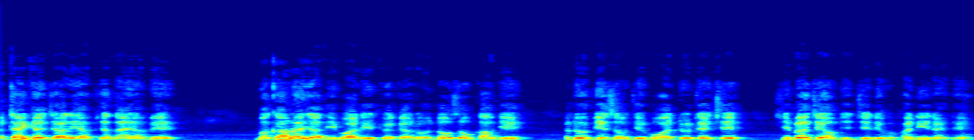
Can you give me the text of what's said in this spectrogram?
အတိုက်ခံကြရဖြတ်သန်းရမယ်မကာရယာဒီဘာတွေအတွက်ကတော့အလုံးစုံကောင်းခြင်းအလိုပြည့်စုံခြင်းဘဝတိုးတက်ခြင်း ရှင်မကျအောင်မြင်ခြင်းတွေကိုဖန်တီးနိုင်တယ်။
